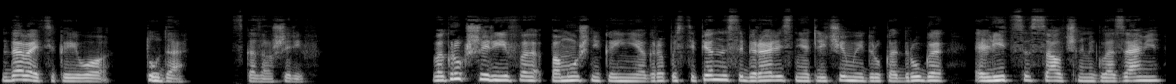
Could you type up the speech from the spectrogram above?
«Давайте-ка его туда», — сказал шериф. Вокруг шерифа, помощника и негра постепенно собирались неотличимые друг от друга лица с алчными глазами,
